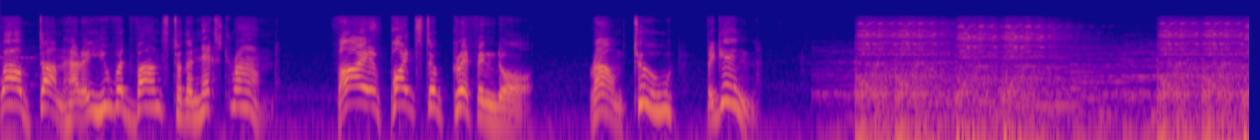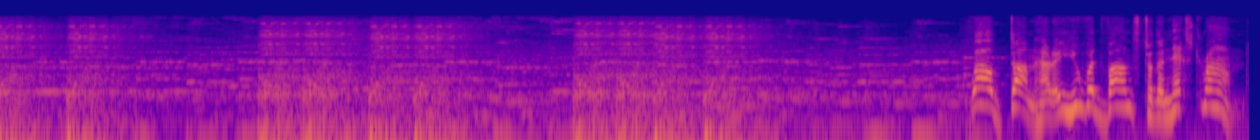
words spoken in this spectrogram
Well done, Harry. You've advanced to the next round. Five points to Gryffindor. Round two, begin. Well done, Harry. You've advanced to the next round.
